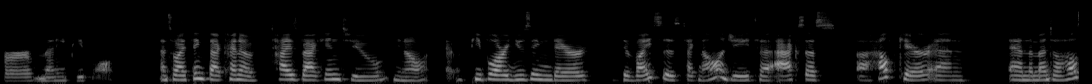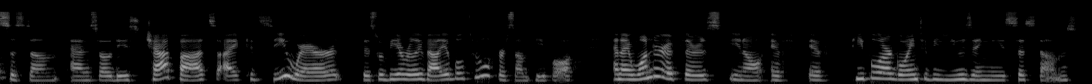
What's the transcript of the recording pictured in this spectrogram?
for many people. And so I think that kind of ties back into, you know, people are using their devices, technology to access uh, healthcare and and the mental health system. And so these chatbots, I could see where this would be a really valuable tool for some people. And I wonder if there's, you know, if if people are going to be using these systems,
